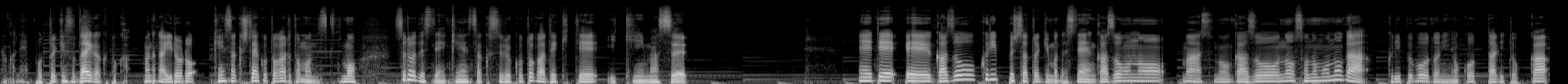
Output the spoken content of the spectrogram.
なんかね、ポッドキャスト大学とか、まあ、なんかいろいろ検索したいことがあると思うんですけども、それをですね、検索することができていきます。えーで、えー画像をクリップした時もですね、画像の、まあその画像のそのものがクリップボードに残ったりとか、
